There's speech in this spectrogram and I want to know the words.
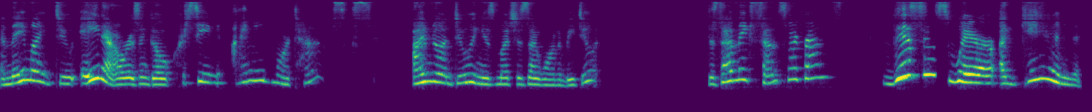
and they might do eight hours and go, Christine, I need more tasks. I'm not doing as much as I want to be doing. Does that make sense, my friends? This is where, again,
